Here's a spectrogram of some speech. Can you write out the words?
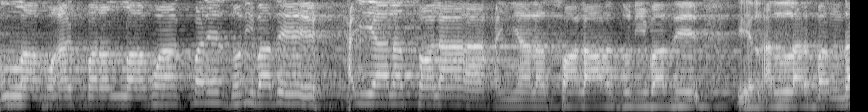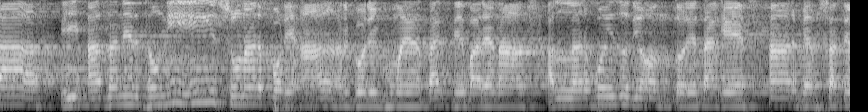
আল্লাহ আকবার, আল্লাহ আকবারের ধ্বনি বাজে, হাইয়া আলাস সালাহ হাইয়া আলাস সালার ধ্বনি বাজে। এল আল্লাহর বান্দা এই আজানের ধ্বনি শোনার পরে আর ঘরে ঘুমায়া থাকতে পারে না। আল্লাহর বই যদি অন্তরে থাকে, আর ব্যবসাতে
